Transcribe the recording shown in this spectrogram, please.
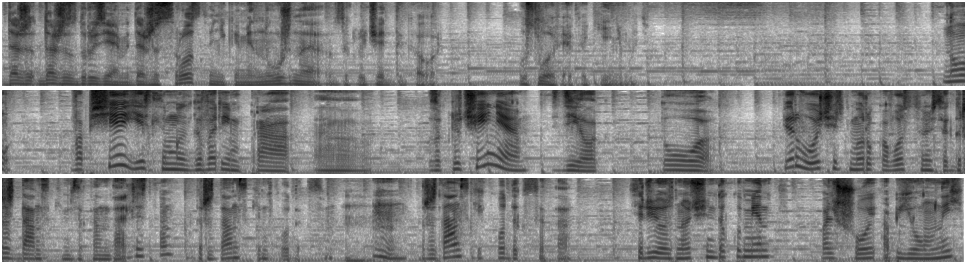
даже, даже с друзьями, даже с родственниками нужно заключать договор? Условия какие-нибудь? Ну, вообще, если мы говорим про э, заключение сделок, то в первую очередь мы руководствуемся гражданским законодательством, гражданским кодексом. Гражданский кодекс – это серьезный очень документ, большой, объемный,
